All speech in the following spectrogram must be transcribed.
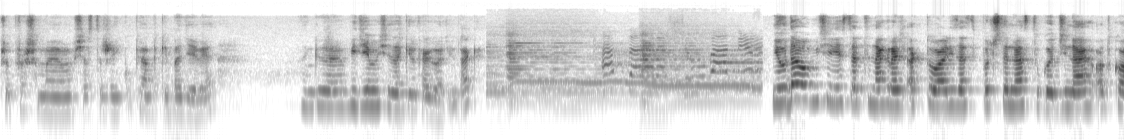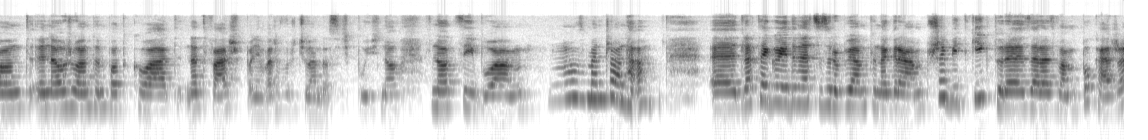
Przeproszę moją siostrę, że jej kupiłam takie badziewie. Także widzimy się za kilka godzin, tak? Nie udało mi się niestety nagrać aktualizacji po 14 godzinach, odkąd y, nałożyłam ten podkład na twarz, ponieważ wróciłam dosyć późno w nocy i byłam no, zmęczona. E, dlatego jedyne co zrobiłam, to nagrałam przebitki, które zaraz Wam pokażę,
